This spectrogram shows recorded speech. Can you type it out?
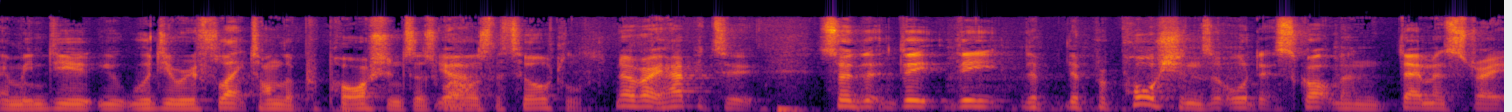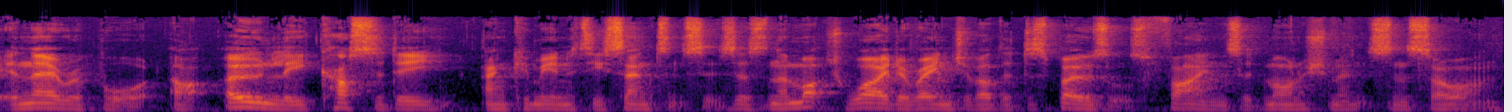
I mean, do you, you, would you reflect on the proportions as yeah. well as the totals? No, very happy to. So the, the, the, the, the proportions that Audit Scotland demonstrate in their report are only custody and community sentences. There's a much wider range of other disposals, fines, admonishments, and so on.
